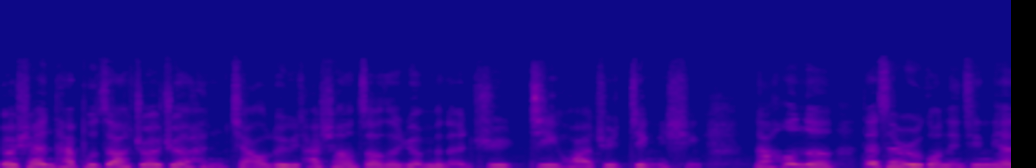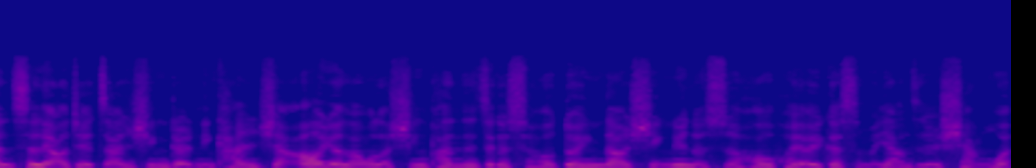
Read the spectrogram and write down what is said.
有些人他不知道就会觉得很焦虑，他想要照着原本的计计划去进行。然后呢，但是如果你今天是了解占星的，你看一下哦，原来我的星盘在这个时候对应到行运的时候会有一个什么样子的相位。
